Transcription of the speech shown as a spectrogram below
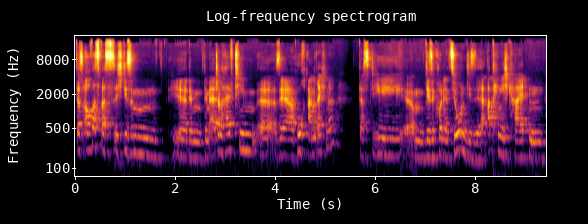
das ist auch was, was ich diesem, hier, dem, dem Agile Hive Team äh, sehr hoch anrechne dass die, ähm, diese Koordination, diese Abhängigkeiten,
